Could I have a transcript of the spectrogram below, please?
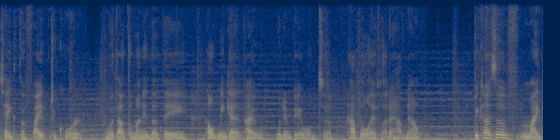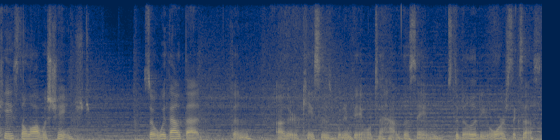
take the fight to court. Without the money that they helped me get, I wouldn't be able to have the life that I have now. Because of my case, the law was changed. So without that, then other cases wouldn't be able to have the same stability or success.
